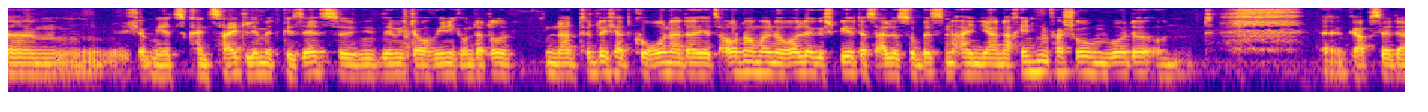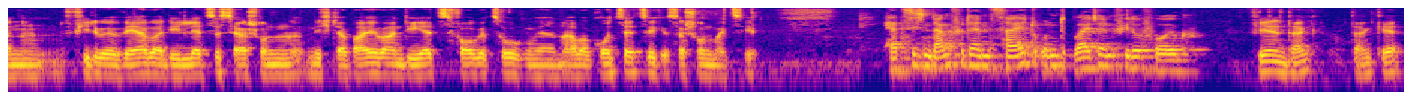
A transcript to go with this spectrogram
Ähm, ich habe mir jetzt kein Zeitlimit gesetzt, ich will mich da auch wenig unterdrücken. Natürlich hat Corona da jetzt auch nochmal eine Rolle gespielt, dass alles so ein bisschen ein Jahr nach hinten verschoben wurde und äh, gab es ja dann viele Bewerber, die letztes Jahr schon nicht dabei waren, die jetzt vorgezogen werden. Aber grundsätzlich ist das schon mein Ziel. Herzlichen Dank für deine Zeit und weiterhin viel Erfolg. Vielen Dank. Danke.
